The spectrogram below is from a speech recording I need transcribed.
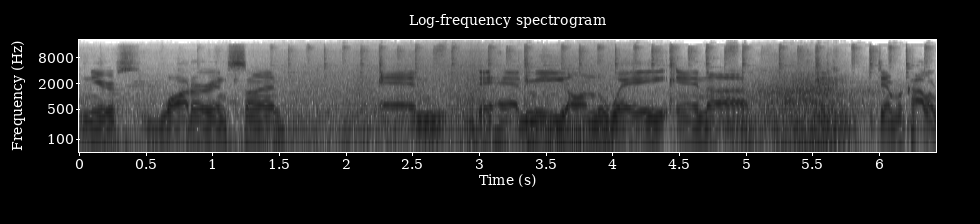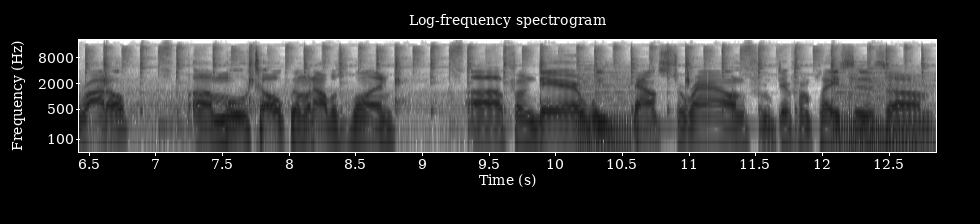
near water and sun. And they had me on the way in, uh, in Denver, Colorado. Uh, moved to Oakland when I was one. Uh, from there, we bounced around from different places. Um,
